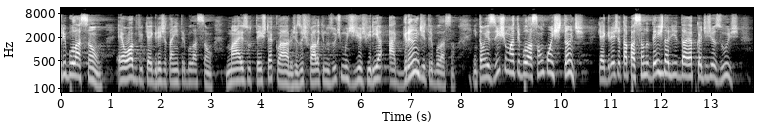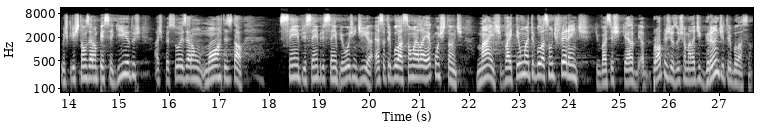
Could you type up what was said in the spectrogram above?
Tribulação. É óbvio que a igreja está em tribulação, mas o texto é claro. Jesus fala que nos últimos dias viria a grande tribulação. Então existe uma tribulação constante que a igreja está passando desde ali da época de Jesus. Os cristãos eram perseguidos, as pessoas eram mortas e tal. Sempre, sempre, sempre. Hoje em dia, essa tribulação ela é constante, mas vai ter uma tribulação diferente, que vai ser que ela, o próprio Jesus chama ela de grande tribulação.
